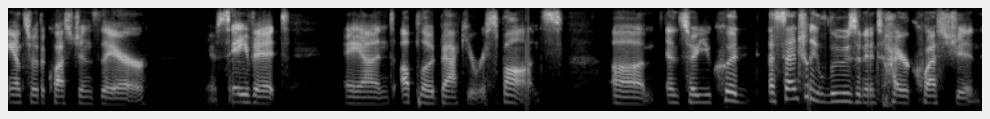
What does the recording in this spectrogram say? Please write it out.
answer the questions there, you know, save it, and upload back your response. Um, and so you could essentially lose an entire question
